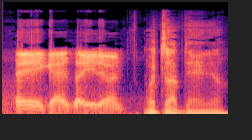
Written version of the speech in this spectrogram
Hey guys, how you doing? What's up, Daniel?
